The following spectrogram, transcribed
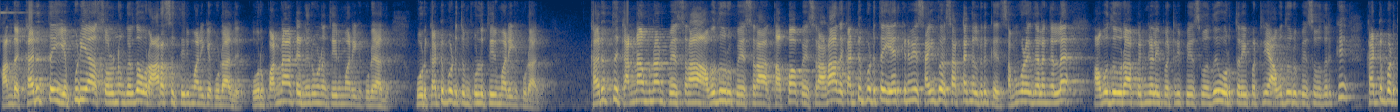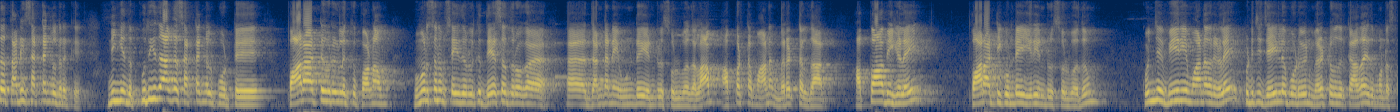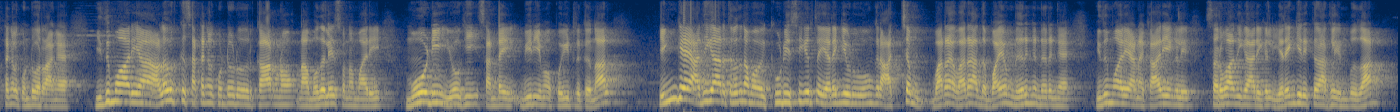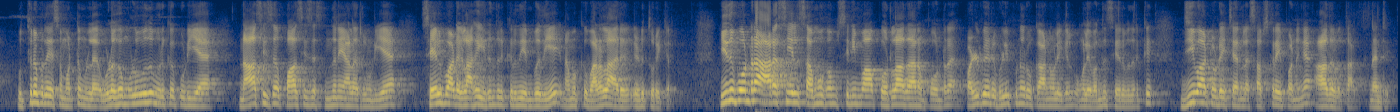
அந்த கருத்தை எப்படியா சொல்லணுங்கிறத ஒரு அரசு தீர்மானிக்கக்கூடாது ஒரு பன்னாட்டு நிறுவனம் தீர்மானிக்கக்கூடாது ஒரு கட்டுப்படுத்தும் குழு தீர்மானிக்கக்கூடாது கருத்து கண்ணாமுன்னான்னு பேசுகிறான் அவதூறு பேசுகிறான் தப்பாக பேசுகிறான்னா அதை கட்டுப்படுத்த ஏற்கனவே சைபர் சட்டங்கள் இருக்குது சமூக வலைதளங்களில் அவதூறா பெண்களை பற்றி பேசுவது ஒருத்தரை பற்றி அவதூறு பேசுவதற்கு கட்டுப்படுத்த தனி சட்டங்கள் இருக்குது நீங்கள் இந்த புதிதாக சட்டங்கள் போட்டு பாராட்டுவர்களுக்கு பணம் விமர்சனம் செய்தவர்களுக்கு தேச துரோக தண்டனை உண்டு என்று சொல்வதெல்லாம் அப்பட்டமான மிரட்டல் தான். அப்பாவிகளை பாராட்டிக் கொண்டே இரு என்று சொல்வதும் கொஞ்சம் வீரியமானவர்களை பிடிச்சு ஜெயிலில் போடுவேன் மிரட்டுவதற்காக தான் இது போன்ற சட்டங்கள் கொண்டு வர்றாங்க. இது மாதிரியான அளவுக்கு சட்டங்கள் கொண்டு வருவதற்கு காரணம் நான் முதலே சொன்ன மாதிரி மோடி யோகி சண்டை வீரியமாக போயிட்டு இருக்கனால் இங்கே அதிகாரத்திலிருந்து நம்ம கூடிய சீக்கிரத்தில் இறங்கி விடுவோங்கிற அச்சம் வர வர அந்த பயம் நெருங்க நெருங்க இது மாதிரியான காரியங்களில் சர்வாதிகாரிகள் இறங்கி இருக்கிறார்கள் என்பதுதான் உத்தரப்பிரதேசம் மட்டும் இல்லை உலகம் முழுவதும் இருக்கக்கூடிய நாசிச பாசிச சிந்தனையாளர்களுடைய செயல்பாடுகளாக இருந்திருக்கிறது என்பதையே நமக்கு வரலாறு எடுத்துரைக்கிறது. இது போன்ற அரசியல் சமூகம் சினிமா பொருளாதாரம் போன்ற பல்வேறு விழிப்புணர்வு காணொளிகள் உங்களை வந்து சேருவதற்கு ஜீவா டுடே சேனலை சப்ஸ்கிரைப் பண்ணுங்கள் ஆதரவு தாங்க. நன்றி.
